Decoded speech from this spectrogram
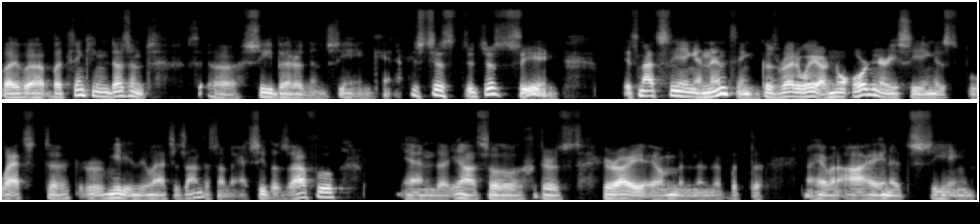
But, uh, but thinking doesn't uh, see better than seeing can. It's just, it's just seeing. It's not seeing and then thinking, because right away our no ordinary seeing is latched, uh, or immediately latches onto something. I see the zafu, and uh, yeah, so there's here I am, and then but the I have an eye, and it's seeing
